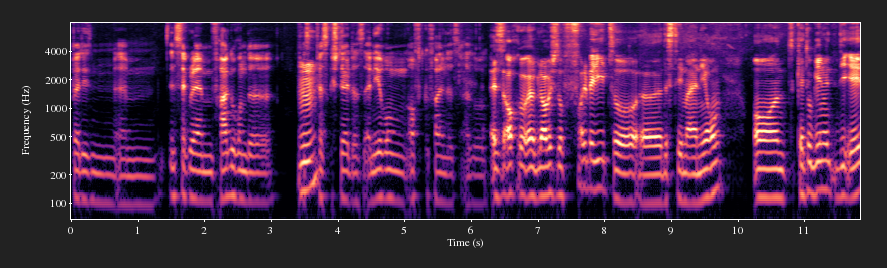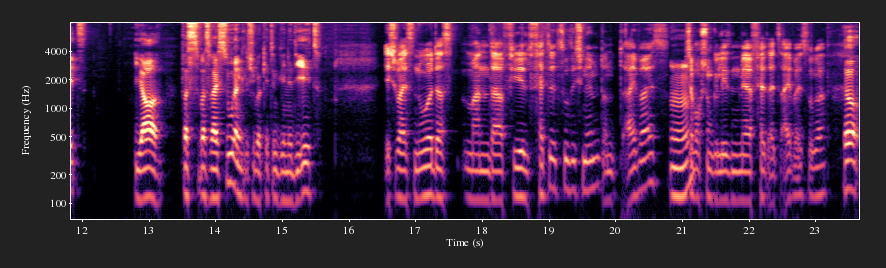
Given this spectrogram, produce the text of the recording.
bei diesem ähm, Instagram-Fragerunde mhm. festgestellt, dass Ernährung oft gefallen ist. Also es ist auch, äh, glaube ich, so voll beliebt, so äh, das Thema Ernährung. Und ketogene Diät, ja, was, was weißt du eigentlich über ketogene Diät? Ich weiß nur, dass man da viel Fette zu sich nimmt und Eiweiß. Mhm. Ich habe auch schon gelesen, mehr Fett als Eiweiß sogar. Ja.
